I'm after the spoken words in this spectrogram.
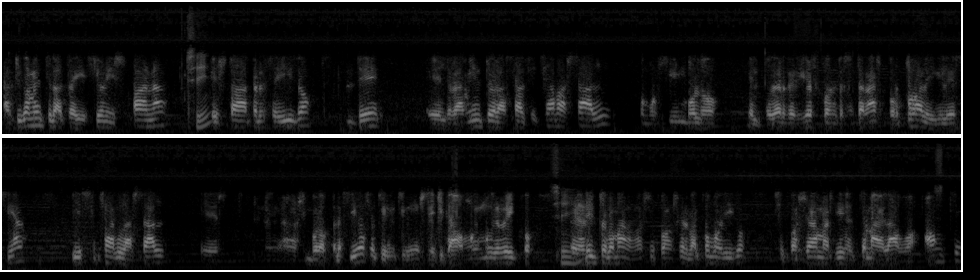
Antiguamente la tradición hispana estaba precedido de el derramamiento de la sal. Se echaba sal como símbolo del poder de Dios contra Satanás por toda la iglesia y echar la sal es un símbolo precioso, tiene, un significado muy, muy rico. En el rito romano no se conserva, como digo, se conserva más bien el tema del agua, aunque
